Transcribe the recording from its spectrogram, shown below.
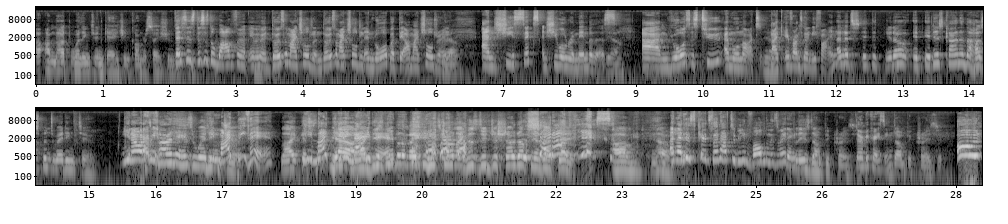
I'm not willing to engage in conversation. This is this is the wildest thing I've ever heard. Those are my children. Those are my children in law, but they are my children. Yeah. And she's six, and she will remember this. Yeah. Um, yours is two, and will not. Yeah. Like everyone's gonna be fine. and it's it, it you know it, it is kind of the husband's wedding too. You know what I mean? kind of his wedding He might too. be there. Like he might be yeah, getting like married these there. people are making it show like this dude just showed up there Shut that up, day. yes. Um, no, and that his kids don't have to be involved in his wedding. please don't be crazy. Don't be crazy. Don't be crazy. Oh,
